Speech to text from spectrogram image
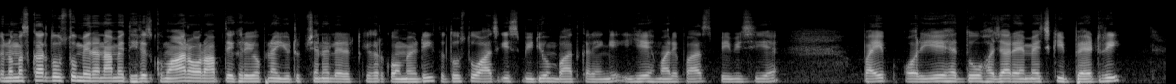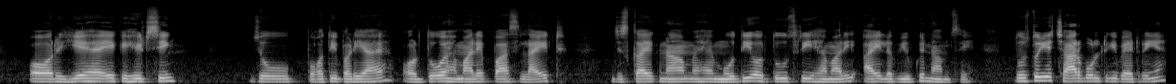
तो नमस्कार दोस्तों, मेरा नाम है धीरज कुमार और आप देख रहे हो अपना यूट्यूब चैनल इलेक्ट्रिकल कॉमेडी तो दोस्तों, आज की इस वीडियो में बात करेंगे, ये हमारे पास पीवीसी है पाइप और ये है 2000 हज़ार की बैटरी और ये है एक हीट सिंक जो बहुत ही बढ़िया है और दो है हमारे पास लाइट जिसका एक नाम है मोदी और दूसरी है हमारी आई लव यू के नाम से। दोस्तों, ये चार बोल्ट की बैटरी हैं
